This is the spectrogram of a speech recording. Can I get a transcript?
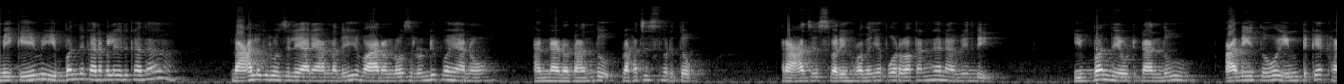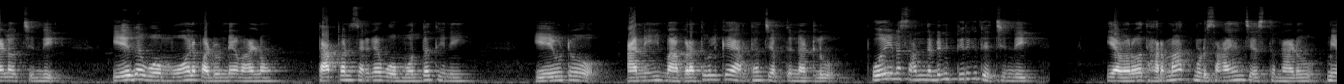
మీకేమీ ఇబ్బంది కలగలేదు కదా? నాలుగు రోజులే అని అన్నది వారం రోజులు ఉండిపోయాను అన్నాడు నందు రాజేశ్వరితో. రాజేశ్వరి హృదయపూర్వకంగా నవ్వింది. ఇబ్బంది ఏమిటి నందు? అనితో ఇంటికే కళ్ళొచ్చింది. ఏదో ఓ మూల పడుండేవాళ్ళం. తప్పనిసరిగా ఓ ముద్ద తిని ఏమిటో అని మా బ్రతుకులకే అర్థం చెప్తున్నట్లు పోయిన సందడిని తిరిగి తెచ్చింది. ఎవరో ధర్మాత్ముడు సాయం చేస్తున్నాడు మీ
